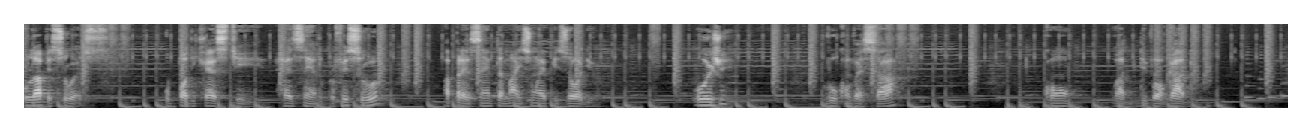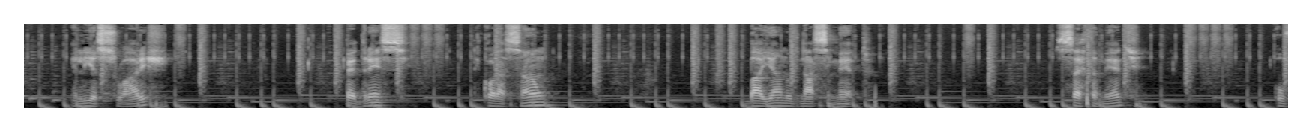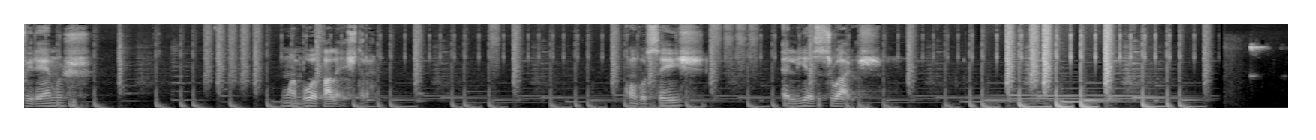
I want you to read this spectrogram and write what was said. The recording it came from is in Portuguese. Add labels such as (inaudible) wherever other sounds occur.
Olá, pessoas. O podcast Resenha do Professor apresenta mais um episódio. Hoje vou conversar com o advogado Elias Soares, pedrense de coração, baiano de nascimento. Certamente ouviremos uma boa palestra. Com vocês, Elias Soares.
